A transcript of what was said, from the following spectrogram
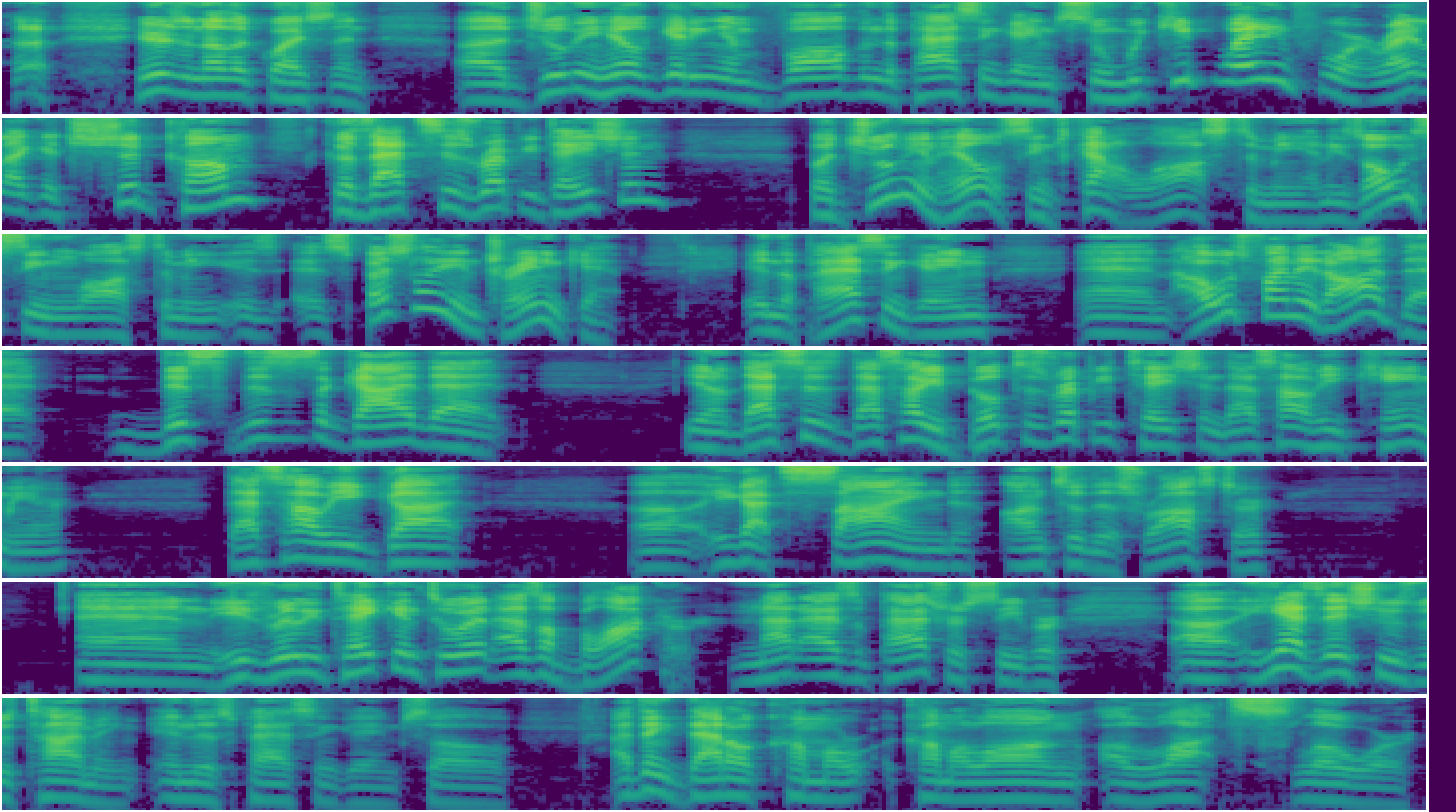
Here's another question: uh, Julian Hill getting involved in the passing game soon. We keep waiting for it, right? Like it should come because that's his reputation. But Julian Hill seems kind of lost to me, and he's always seemed lost to me, is especially in training camp, in the passing game. And I always find it odd that this this is a guy that, you know, that's his that's how he built his reputation. That's how he came here. That's how he got uh, he got signed onto this roster, and he's really taken to it as a blocker, not as a pass receiver. Uh, he has issues with timing in this passing game, so I think that'll come come along a lot slower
